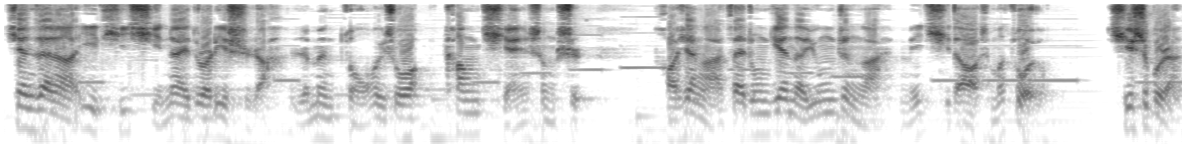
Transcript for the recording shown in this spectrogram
现在呢，一提起那一段历史啊，人们总会说康乾盛世，好像啊，在中间的雍正啊，没起到什么作用。其实不然，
